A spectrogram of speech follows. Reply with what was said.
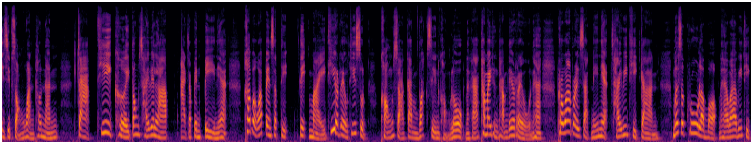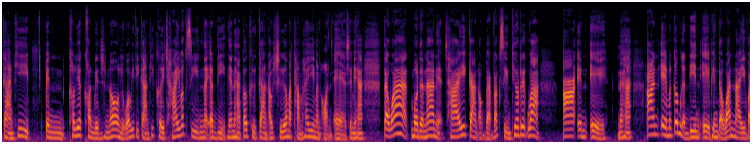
42 วันเท่านั้น จากที่เคยต้องใช้เวลาอาจจะเป็นปีเนี่ยเขาบอกว่าเป็นสติ ติใหม่ที่เร็วที่สุดของอุตสาหกรรมวัคซีนของโลกนะคะทำไมถึงทำได้เร็วนะคะเพราะว่าบริษัทนี้เนี่ยใช้วิธีการเมื่อสักครู่เราบอกนะคะว่าวิธีการที่เป็นเขาเรียก conventional หรือว่าวิธีการที่เคยใช้วัคซีนในอดีตเนี่ยนะคะก็คือการเอาเชื้อมาทำให้มันอ่อนแอใช่ไหมคะแต่ว่าโมเดอร์นาเนี่ยใช้การออกแบบวัคซีนที่เรียกว่า RNA นะคะ RNA มันก็เหมือน DNA เพียงแต่ว่าในไว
